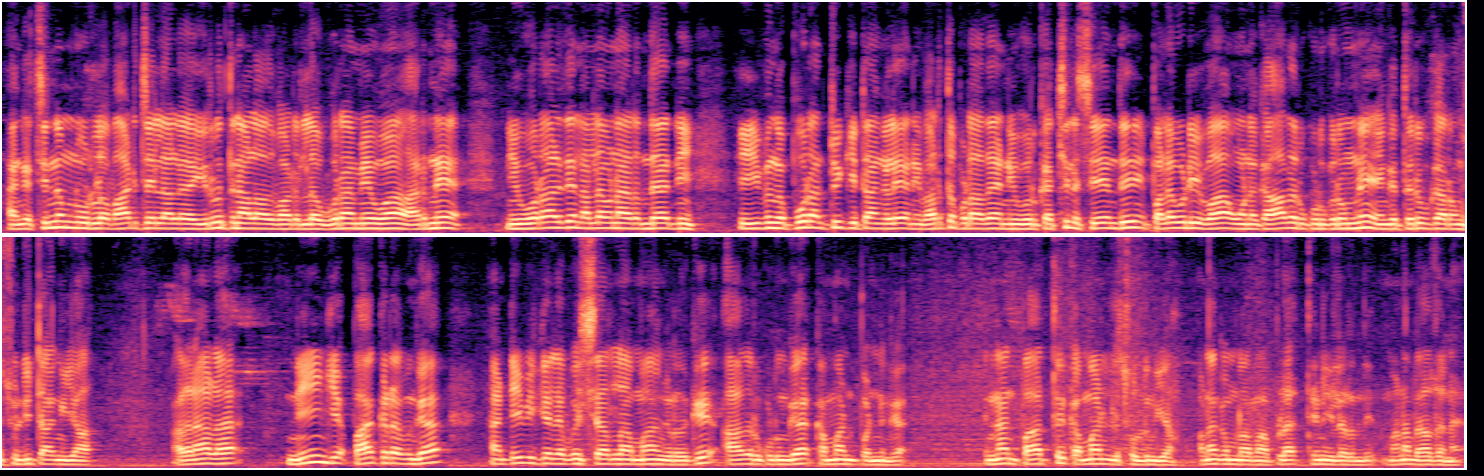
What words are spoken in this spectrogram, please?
அங்கே சின்னம்னூரில் வார்டு செயலாளர் இருபத்தி நாலாவது வார்டில் ஊராமேவும் அருணே நீ ஒரு ஆள் தான் நல்லவனாக இருந்த. நீ இவங்க பூரா தூக்கிட்டாங்களே நீ வருத்தப்படாத. நீ ஒரு கட்சியில் சேர்ந்து நீ பலபடி வா உனக்கு ஆதரவு கொடுக்குறோம்னு எங்கள் தெருவுக்காரவங்க சொல்லிட்டாங்கய்யா. அதனால் நீங்கள் பார்க்குறவங்க நான் டிவிக்கில் போய் சேரலாமாங்கிறதுக்கு ஆதரவு கொடுங்க கமெண்ட் பண்ணுங்கள் என்னன்னு பார்த்து கமெண்டில் சொல்லுங்கய்யா. வணக்கம்டா மாப்பிள்ள தேனியிலேருந்து. மன வேதனை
